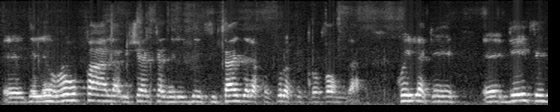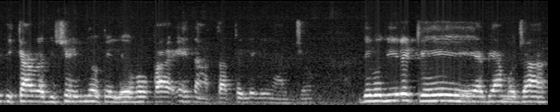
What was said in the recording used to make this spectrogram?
eh, dell'Europa alla ricerca dell'identità e della cultura più profonda, quella che eh, Goethe indicava dicendo che l'Europa è nata a pellegrinaggio. Devo dire che abbiamo già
